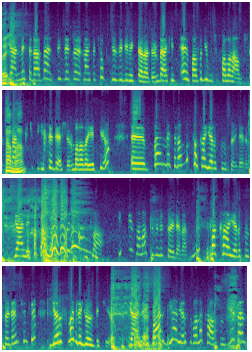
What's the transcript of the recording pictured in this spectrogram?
Öyle. Yani mesela ben ücretli öğretmenlikte çok cüzi bir miktar alıyorum. Belki en fazla bir buçuk falan almıştım. Tamam. Ben küçük bir ilçede yaşıyorum. Bana da yetiyor. Ee, ben mesela mutlaka yarısını söylerim. Yani asla. Hiçbir zaman tümünü söylemem. Mutlaka yarısını söylerim çünkü yarısına bile göz dikiyor. Yani var diğer yarısı bana kalsın diye ben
